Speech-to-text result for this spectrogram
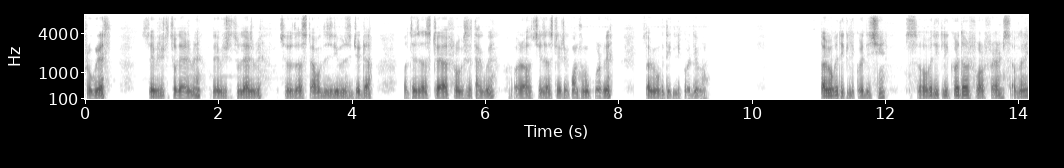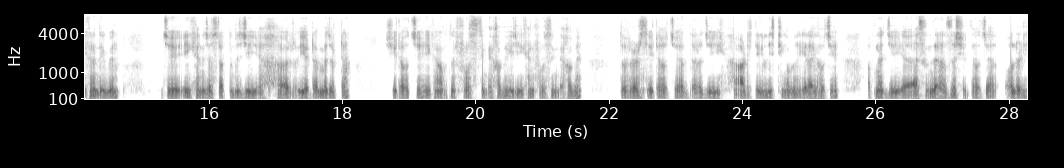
progress so এই বিষয়টা চলে আসবে। তো এই বিষয়টা চলে আসবে। সো জাস্ট আমাদের যে ডিপোজিট এটা হচ্ছে জাস্ট প্রোগ্রেসে থাকবে। ওরা হচ্ছে জাস্ট এটা কনফার্ম করবে। সো আমি ওকেতে ক্লিক করে দেবো। তো আমি ওকেতে ক্লিক করে দিচ্ছি। সো ওকেতে ক্লিক করে দেওয়ার পর ফ্রেন্ডস আপনারা এখানে দেখবেন যে এইখানে জাস্ট আপনাদের যে ইয়েটা মেজরটা সেটা হচ্ছে এখানে আপনাদের প্রসেসিং দেখাবে। এই যে এখানে প্রসেসিং দেখাবে। তো ফ্রেন্ডস এটা হচ্ছে আপনারা যেই আর্টিস্ট থেকে লিস্টিং হবে, এর আগে হচ্ছে আপনার যে অ্যাসেঞ্জার আছে, সেটা হচ্ছে অলরেডি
